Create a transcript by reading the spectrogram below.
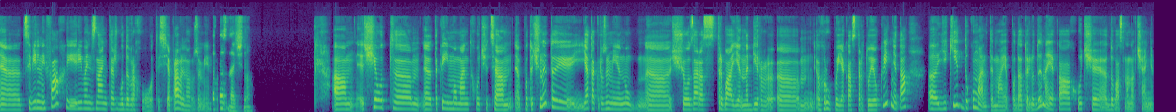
е, цивільний фах і рівень знань теж буде враховуватись, я правильно розумію? Однозначно. А ще от е, такий момент хочеться поточнити. Я так розумію, ну, е, що зараз триває набір е, групи, яка стартує у квітні, та які документи має подати людина, яка хоче до вас на навчання?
